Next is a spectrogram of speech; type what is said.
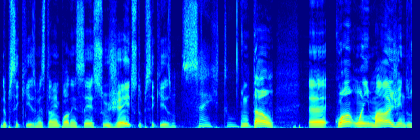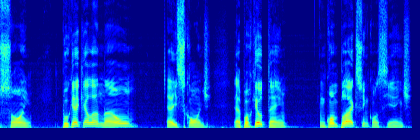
do psiquismo, eles também podem ser sujeitos do psiquismo. Certo. Então, é, com a- uma imagem do sonho, por que, que ela não é, esconde? É porque eu tenho um complexo inconsciente,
